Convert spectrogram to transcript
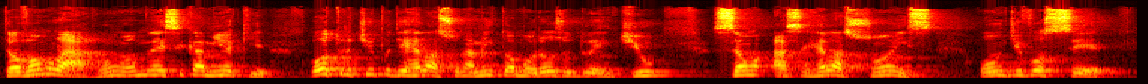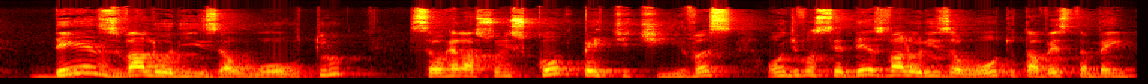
Então vamos lá, vamos, vamos nesse caminho aqui. Outro tipo de relacionamento amoroso doentio são as relações onde você desvaloriza o outro, são relações competitivas, onde você desvaloriza o outro, talvez também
